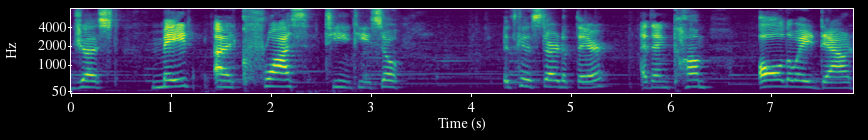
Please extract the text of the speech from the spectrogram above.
just made a cross TNT. So it's gonna start up there and then come all the way down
